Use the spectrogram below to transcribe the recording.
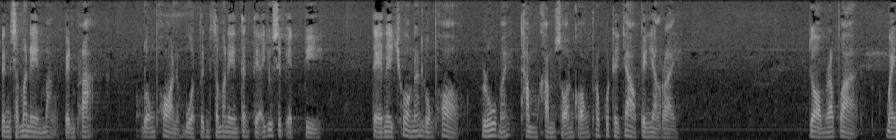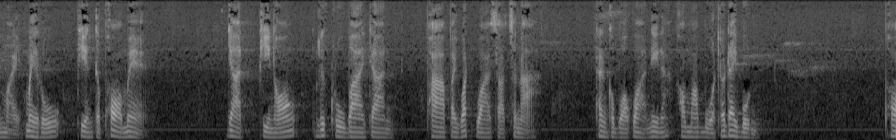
เป็นสมณเณรบ้างเป็นพระ หลวงพ่อเนี่ยบวชเป็นสมณเณรตั้งแต่อายุสิบเอ็ดปี แต่ในช่วงนั้นหลวงพ่อรู้ไหมทำคำสอนของพระพุทธเจ้าเป็นอย่างไร ยอมรับว่าใหม่ๆ ไม่รู้เพียงแต่พ่อแม่ ญาติพี่น้องหรือครูบาอาจารย์ พาไปวัดวาศาสนา ท่านก็บอกว่านี่นะเขามาบวชแล้วได้บุญ พ่อ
